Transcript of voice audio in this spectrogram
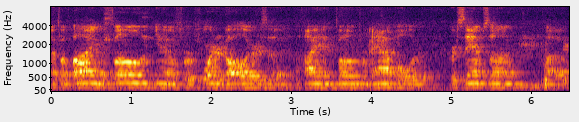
if I'm buying a phone, you know, for $400, a high-end phone from Apple or, or Samsung, uh,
